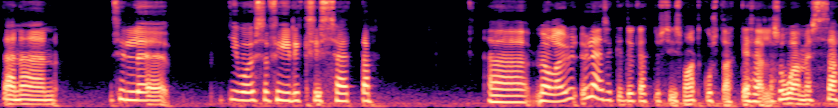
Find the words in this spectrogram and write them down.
tänään sille kivoissa fiiliksissä, että me ollaan yleensäkin tykätty siis matkustaa kesällä Suomessa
